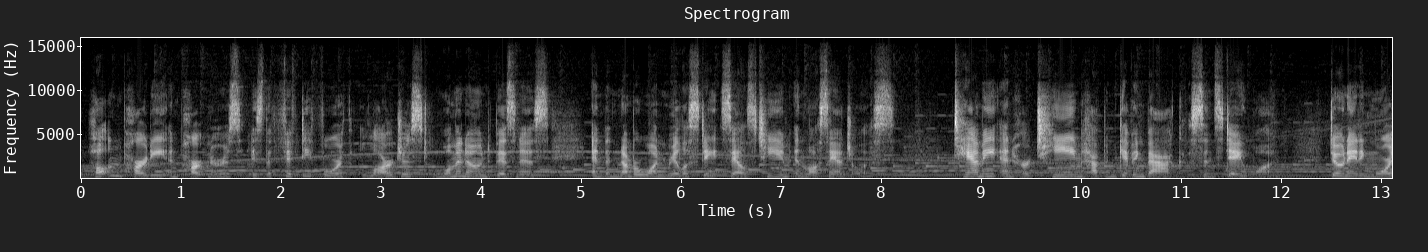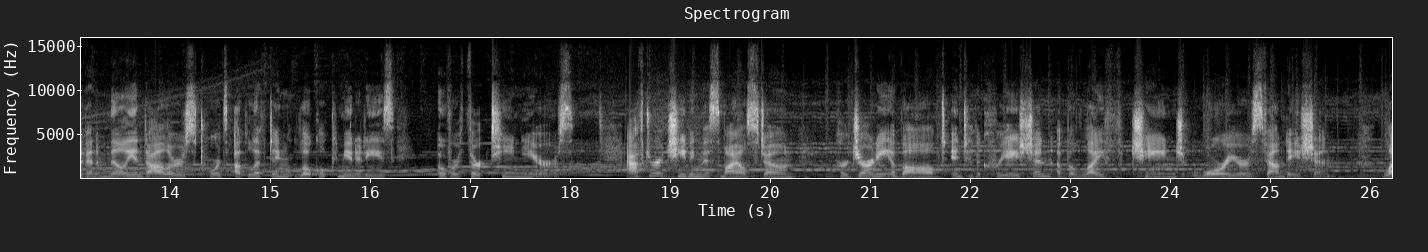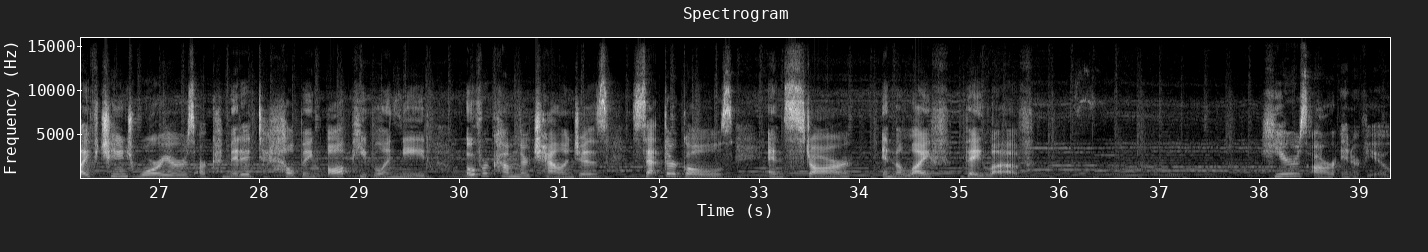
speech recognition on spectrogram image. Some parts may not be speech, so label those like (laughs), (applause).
Halton Pardee and Partners is the 54th largest woman-owned business and the number one real estate sales team in Los Angeles. Tammy and her team have been giving back since day one, donating more than a million dollars towards uplifting local communities over 13 years. After achieving this milestone, her journey evolved into the creation of the Life Change Warriors Foundation. Life Change Warriors are committed to helping all people in need overcome their challenges, set their goals, and star in the life they love. Here's our interview.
